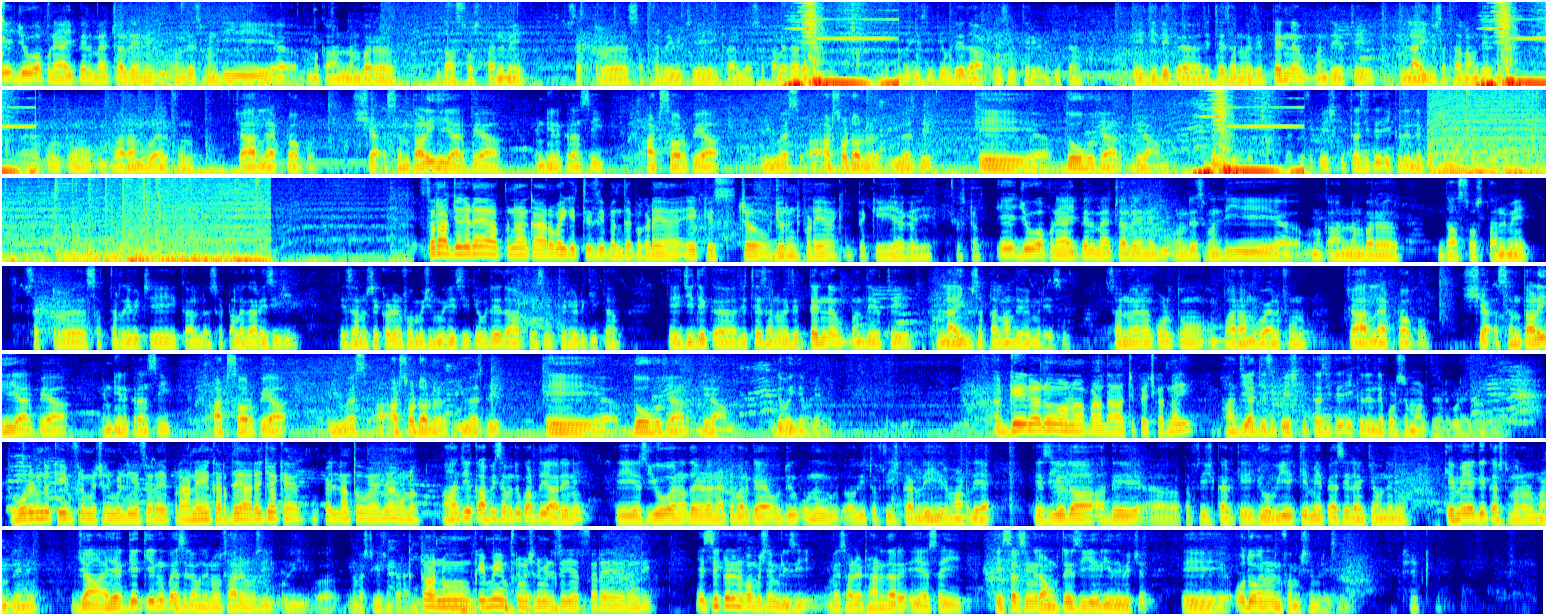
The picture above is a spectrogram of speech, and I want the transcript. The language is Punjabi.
ਇਹ ਜੋ ਆਪਣੇ ਆਈਪੀਐਲ ਮੈਚ ਚੱਲ ਰਹੇ ਨੇ ਜੀ ਉਹਨਾਂ ਦੇ ਸੰਬੰਧੀ ਇਹ, ਮਕਾਨ ਨੰਬਰ 1097 ਸੈਕਟਰ 70 ਦੇ ਵਿੱਚ ਕੱਲ ਸੱਟਾ ਲਗਾ ਰਹੇ ਸੀ ਇਨਫੋਰਮੇਸ਼ਨ ਮਿਲੀ ਸੀ ਤੇ ਉਹਦੇ ਆਧਾਰ ਤੇ ਅਸੀਂ ਉੱਥੇ ਰੇਡ ਕੀਤਾ ਤੇ ਜਿਹਦੇ ਕ- ਜਿੱਥੇ ਸਾਨੂੰ ਇੱਥੇ ਤਿੰਨ ਬੰਦੇ ਉੱਥੇ ਲਾਈਵ ਸੱਟਾ ਲਾਉਂਦੇ ਹੋਏ ਇਹਨਾਂ ਕੋਲ ਤੋਂ 12 ਮੋਬਾਈਲ ਫੋਨ 4 ਲੈਪਟਾਪ 47000 ਰੁਪਇਆ ਇੰਡੀਅਨ ਕਰੰਸੀ 800 ਰੁਪਇਆ ਯੂਐਸ 800 ਡਾਲਰ ਯੂਐਸ ਦੇ ਤੇ ਅ, 2000 ਦਿਰਾਮ ਦੋਨੋਂ ਦੇ ਵਿੱਚ। ਅੱਜ ਅਸੀਂ ਪੇਸ਼ ਕੀਤਾ ਸੀ ਤੇ ਇੱਕ ਦਿਨ ਦੇ ਪੁਲਿਸ ਗਿਆ। ਸਰ ਅੱਜ ਜਿਹੜੇ ਆਪਣਾ ਕਾਰਵਾਈ ਕੀਤੀ ਸੀ ਬੰਦੇ ਪਕੜੇ ਆ ਇਹ ਕਿਸ ਚੋਂ ਜੁਰਮ ਚ ਫੜੇ ਆ ਤੇ ਕੀ ਹੈਗਾ ਜੀ ਸਿਸਟਮ ਇਹ ਜੋ ਆਪਣੇ ਆਈਪੀਐਲ ਮੈਚ ਚੱਲ ਰਹੇ ਨੇ ਜੀ ਉਹਨਾਂ ਦੇ ਸੰਬੰਧੀ ਇਹ, ਮਕਾਨ ਨੰਬਰ 1097 ਸੈਕਟਰ 70 ਦੇ ਵਿੱਚ ਕੱਲ ਸੱਟਾ ਲਗਾ ਰਹੇ ਸੀ ਜੀ। ਤੇ ਸਾਨੂੰ ਸਿਕਰਟ ਇਨਫੋਰਮੇਸ਼ਨ ਮਿਲੀ ਸੀ ਤੇ ਉਹਦੇ ਆਧਾਰ ਤੇ ਅਸੀਂ ਉੱਥੇ ਰੇਡ ਕੀਤਾ। ਤੇ ਜਿਹਦੇ ਜਿੱਥੇ ਸਾਨੂੰ ਇੱਥੇ ਤਿੰਨ ਬੰਦੇ ਉੱਥੇ ਲਾਈਵ ਸੱਟਾ ਲਾਉਂਦੇ ਹੋਏ ਮਿਲੇ ਸੀ। ਸਾਨੂੰ ਇਹਨਾਂ ਕੋਲ ਤੋਂ 12 ਮੋਬਾਈਲ ਫੋਨ 4 ਲੈਪਟਾਪ 47000 ਰੁਪਇਆ ਇੰਡੀਅਨ ਕਰੰਸੀ 800 ਰੁਪਇਆ ਯੂਐਸ 800 ਡਾਲਰ ਯੂਐਸ ਦੇ ਤੇ ਅ, 2000 ਦਿਰਾਮ ਦੁਬਈ ਦੇ ਮਿਲੇ ਨੇ। ਅੱਗੇ ਇਹਨਾਂ ਨੂੰ ਹੁਣ ਆਪਣਾ ਅਦਾਲਤ ਚ ਪੇਸ਼ ਕਰਨਾ ਜੀ। ਹਾਂਜੀ ਅੱਜ ਅਸੀਂ ਪੇਸ਼ ਕੀਤਾ ਸੀ ਤੇ ਇੱਕ ਦਿਨ ਦੇ ਪੁਲਿਸ ਰਿਮਾਂਡ ਤੇ ਸਾਡੇ ਕੋਲ ਹੈਗੇ ਨੇ। ਹੋਰ ਇਹਨਾਂ ਦਾ ਕੀ ਇਨਫੋਰਮੇਸ਼ਨ ਮਿਲੀ ਹੈ ਸਰ? ਇਹ ਪੁਰਾਣੇ ਕਰਦੇ ਆ ਰਹੇ ਜਾਂ ਕਿ ਪਹਿਲਾਂ ਤੋਂ ਹੈ ਜਾਂ ਹੁਣ? ਹਾਂਜੀ ਕਾਫੀ ਸਮੇਂ ਤੋਂ ਕਰਦੇ ਆ ਰਹੇ ਨੇ ਤੇ ਅਸੀਂ ਉਹ ਇਹਨਾਂ ਦਾ ਜਿਹੜਾ ਨੈਟਵਰਕ ਹੈ ਉਹਦੀ ਉਹਨੂੰ ਉਹਦੀ ਤਫਤੀਸ਼ ਕਰਨ ਲਈ ਹੀ ਰਿਮਾਂਡ ਲਿਆ ਤੇ ਅਸੀਂ ਉਹਦਾ ਅੱਗੇ ਤਫਤੀਸ਼ ਕਰਕੇ ਜੋ ਵੀ ਇਹ ਕਿਵੇਂ ਪੈਸੇ ਲੈ ਕੇ ਆਉਂਦੇ ਨੇ ਕਿਵੇਂ ਅੱਗੇ ਕਸਟਮਰਾਂ ਨੂੰ ਬਣਦੇ ਨੇ ਜਾਂ ਇਹ ਅੱਗੇ ਕਿਹਨੂੰ ਪੈਸੇ ਲਾਉਂਦੇ ਨੇ ਉਹ ਸਾਰਿਆਂ ਨੂੰ ਅਸੀਂ ਉਹਦੀ ਇਨਵੈਸਟੀਗੇਸ਼ਨ ਕਰਾਂਗੇ। ਤੁਹਾਨੂੰ ਕਿਵੇਂ ਇਨਫੋਰਮੇਸ਼ਨ ਮਿਲੀ ਸੀ ਸਰ ਇਹਨਾਂ ਦੀ? ਇਹ ਸੀਕ੍ਰੇਟ ਇਨਫੋਰਮੇਸ਼ਨ ਮਿਲੀ ਸੀ। ਮੈਂ ਸਾਡੇ ਥਾਣੇਦਾਰ ਏਐਸਆਈ ਕੇਸਰ ਸਿੰਘ ਰਾਉਂਡ ਤੇ ਸੀ ਏਰੀਆ ਦੇ ਵਿੱਚ ਤੇ ਉਦੋਂ ਇਹਨਾਂ ਨੂੰ ਇਨਫੋਰਮੇਸ਼ਨ ਮਿਲੀ ਸੀ। ਠੀਕ ਹੈ।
